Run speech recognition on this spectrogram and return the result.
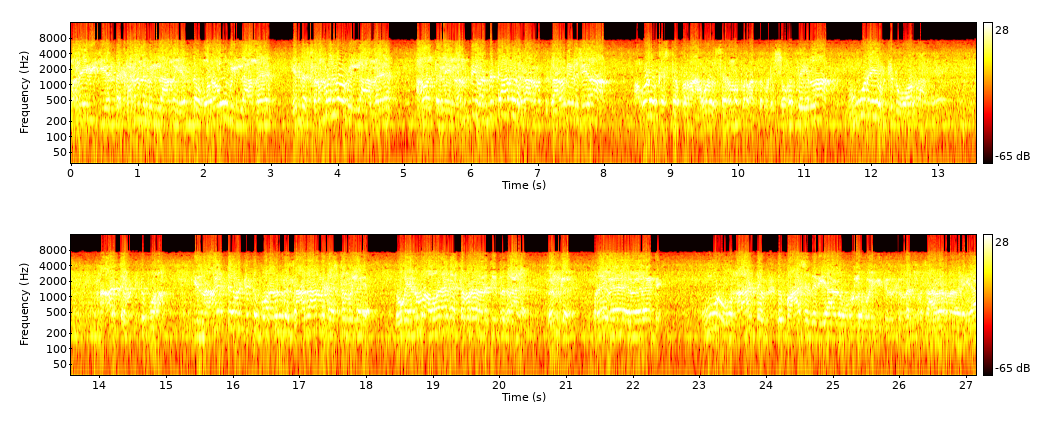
மனைவிக்கு எந்த கடனும் இல்லாம எந்த உறவும் இல்லாம எந்த சம்பந்தமும் இல்லாம அவன் தன்னை நம்பி வந்துட்டாங்கிற காரணத்துக்காக என்ன செய்யறான். அவ்வளவு கஷ்டப்படுறான் அவ்வளவு சிரமப்படுறான் தன்னுடைய சுகத்தை எல்லாம் ஊரையே விட்டுட்டு ஓடுறாங்க. நாட்டை விட்டுட்டு போறான். இது நாட்டை விட்டுட்டு போறதுங்கிற சாதாரண கஷ்டம் இல்லைங்க. இவங்க என்னமோ அவங்க கஷ்டப்பட நினைச்சிட்டு இருக்கிறாங்க. பெண்கள் ஒரே வேலை வேலைன்னு ஊர் ஒரு நாட்டை விட்டுட்டு பாஷை தெரியாத ஊர்ல போய்கிட்டு இருக்குன்னா சாதாரண வேலையா?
